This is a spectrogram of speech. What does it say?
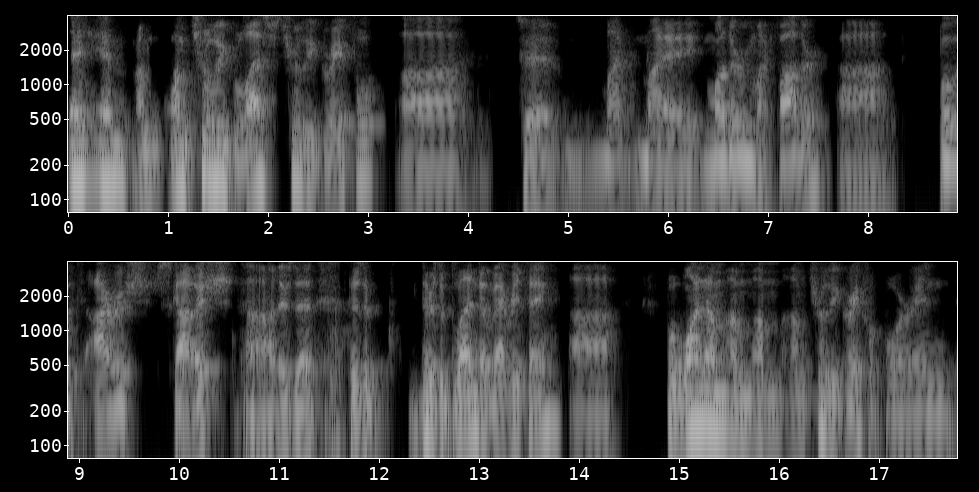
And, I'm I'm truly blessed, truly grateful uh, to my my mother and my father, uh, both Irish, Scottish. Uh, there's a there's a there's a blend of everything. Uh, but one I'm I'm I'm I'm truly grateful for, and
